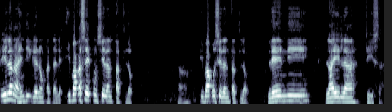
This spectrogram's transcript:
ilang nga, hindi ganun kadali. Iba kasi kung silang tatlo. No? Iba kung silang tatlo. Lenny, Laila, Risa.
